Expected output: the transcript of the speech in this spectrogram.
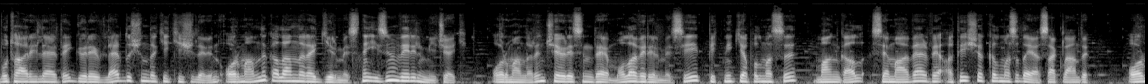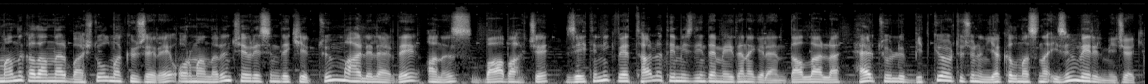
Bu tarihlerde görevliler dışındaki kişilerin ormanlık alanlara girmesine izin verilmeyecek. Ormanların çevresinde mola verilmesi, piknik yapılması, mangal, semaver ve ateş yakılması da yasaklandı. Ormanlık alanlar başta olmak üzere ormanların çevresindeki tüm mahallelerde anız, bağ bahçe, zeytinlik ve tarla temizliğinde meydana gelen dallarla her türlü bitki örtüsünün yakılmasına izin verilmeyecek.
